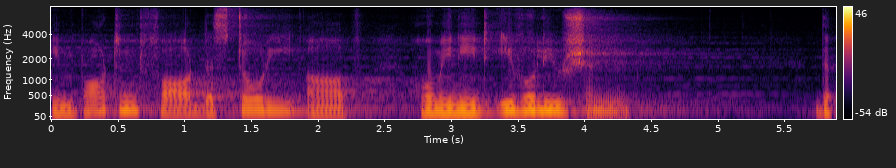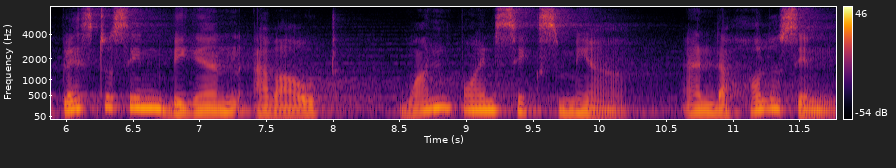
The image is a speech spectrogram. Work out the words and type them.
important for the story of hominid evolution. The Pleistocene began about 1.6 Mya and the Holocene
